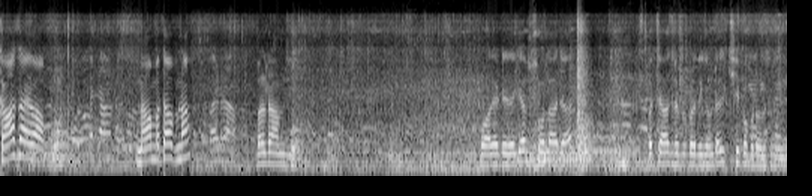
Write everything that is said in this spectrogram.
कहाँ से आए हो आप? नाम बताओ अपना। बलराम। बलराम जी। क्वालिटी देखिए आप सोलह हज़ार पचास रुपये प्रति क्विंटल छीप पेट्रोल मंडी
